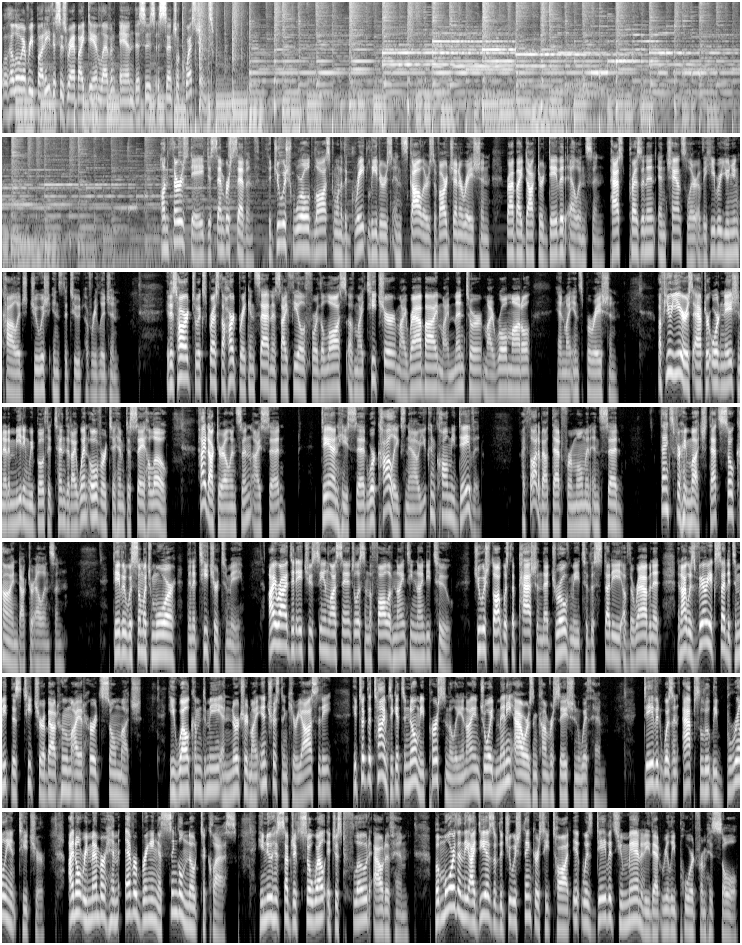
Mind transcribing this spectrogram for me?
Well, hello, everybody. This is Rabbi Dan Levin, and this is Essential Questions. On Thursday, December 7th, the Jewish world lost one of the great leaders and scholars of our generation, Rabbi Dr. David Ellenson, past president and chancellor of the Hebrew Union College Jewish Institute of Religion. It is hard to express the heartbreak and sadness I feel for the loss of my teacher, my rabbi, my mentor, my role model, and my inspiration. A few years after ordination at a meeting we both attended, I went over to him to say hello. Hi, Dr. Ellenson, I said. Dan, he said, we're colleagues now. You can call me David. I thought about that for a moment and said, Thanks very much. That's so kind, Dr. Ellenson. David was so much more than a teacher to me. I arrived at HUC in Los Angeles in the fall of 1992. Jewish thought was the passion that drove me to the study of the rabbinate, and I was very excited to meet this teacher about whom I had heard so much. He welcomed me and nurtured my interest and curiosity. He took the time to get to know me personally, and I enjoyed many hours in conversation with him. David was an absolutely brilliant teacher. I don't remember him ever bringing a single note to class. He knew his subject so well, it just flowed out of him. But more than the ideas of the Jewish thinkers he taught, it was David's humanity that really poured from his soul.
